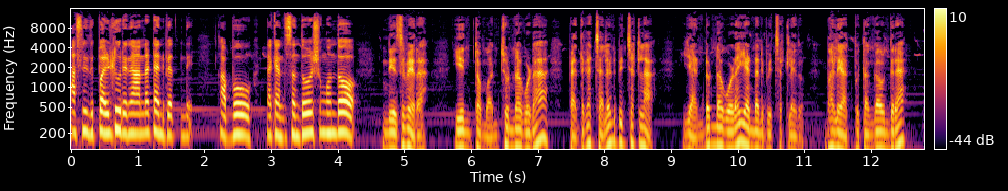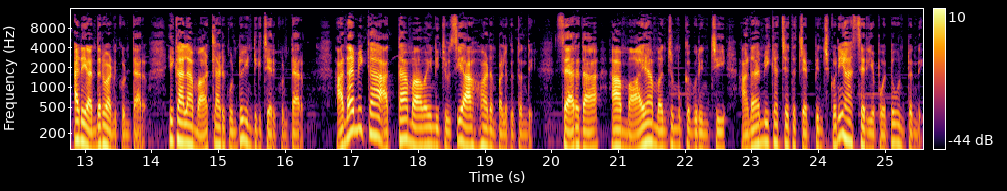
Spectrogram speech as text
అసలు ఇది పల్లెటూరేనా అన్నట్టు అనిపిస్తుంది. అబ్బో నాకెంత సంతోషంగా ఉందో నిజమేరా. ఇంత మంచున్నా కూడా పెద్దగా చలనిపించట్లా. ఎండున్నా కూడా ఎండ అనిపించట్లేదు భలే అద్భుతంగా ఉందిరా అని అందరూ అనుకుంటారు. ఇక అలా మాట్లాడుకుంటూ ఇంటికి చేరుకుంటారు. అనామిక అత్తా మావయ్యని చూసి ఆహ్వానం పలుకుతుంది. శారద ఆ మాయా మంచు ముక్క గురించి అనామిక చేత చెప్పించుకొని ఆశ్చర్యపోతూ ఉంటుంది.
